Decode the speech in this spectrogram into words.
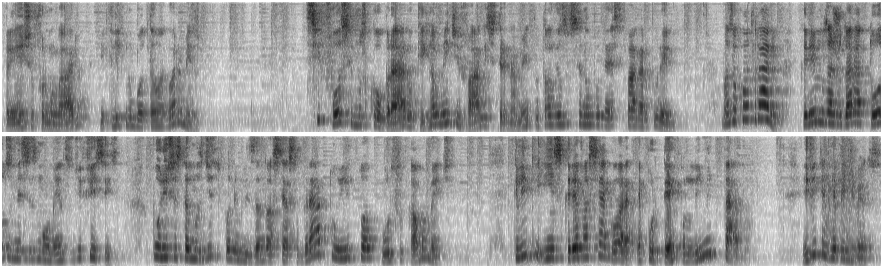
Preencha o formulário e clique no botão agora mesmo. Se fôssemos cobrar o que realmente vale esse treinamento, talvez você não pudesse pagar por ele. Mas ao contrário, queremos ajudar a todos nesses momentos difíceis, por isso estamos disponibilizando acesso gratuito ao curso Calmamente. Clique e inscreva-se agora, é por tempo limitado. Evite arrependimentos.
